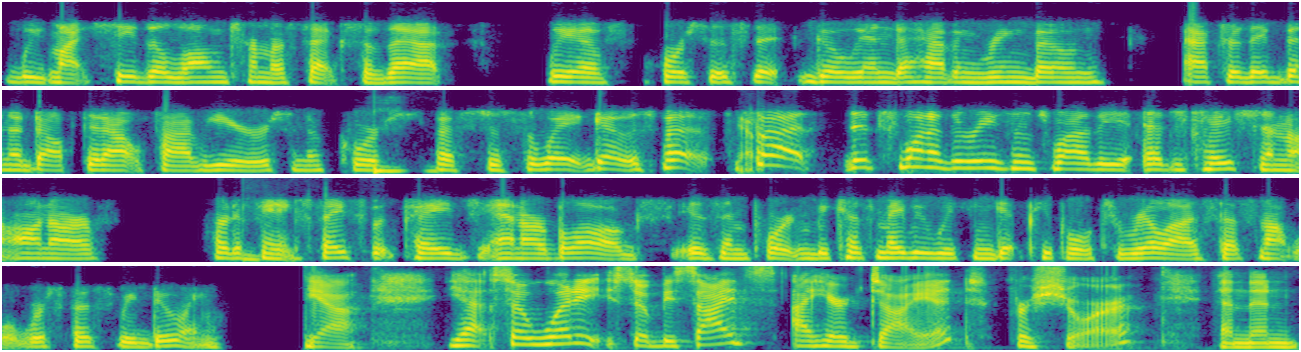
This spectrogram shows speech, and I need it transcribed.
we might see the long term effects of that. We have horses that go into having ring bone after they've been adopted out five years. And of course, mm-hmm. that's just the way it goes. But, yep. but it's one of the reasons why the education on our Heart of Phoenix Facebook page and our blogs is important because maybe we can get people to realize that's not what we're supposed to be doing. Yeah. Yeah. So what so besides I hear diet for sure and then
